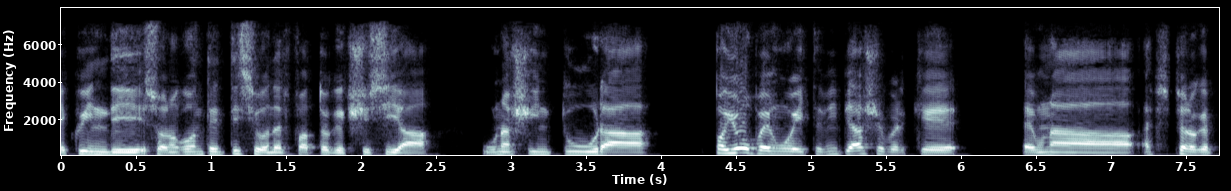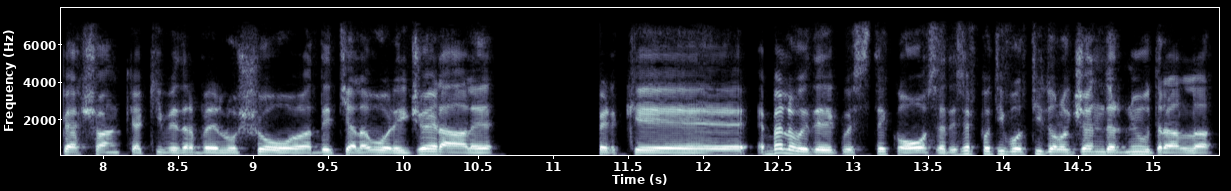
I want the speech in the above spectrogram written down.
e quindi sono contentissimo del fatto che ci sia una cintura. Poi open weight mi piace perché è una. Eh, spero che piaccia anche a chi vedrà lo show, addetti ai lavori in generale, perché è bello vedere queste cose. Ad esempio, tipo il titolo gender neutral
